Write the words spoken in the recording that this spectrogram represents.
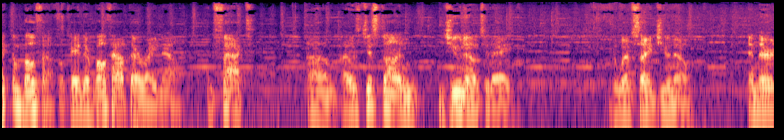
Pick them both up, okay? They're both out there right now. In fact, um, I was just on Juno today, the website Juno, and they're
